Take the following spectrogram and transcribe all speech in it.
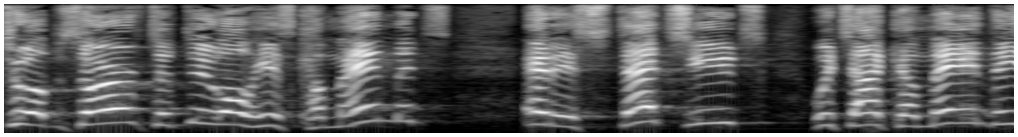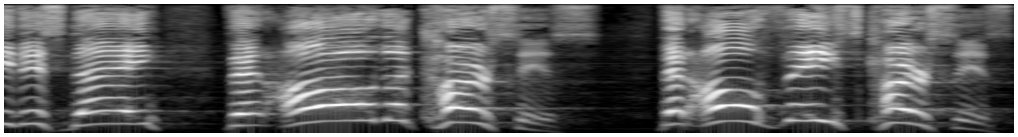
to observe to do all his commandments and his statutes, which I command thee this day, that all the curses, that all these curses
